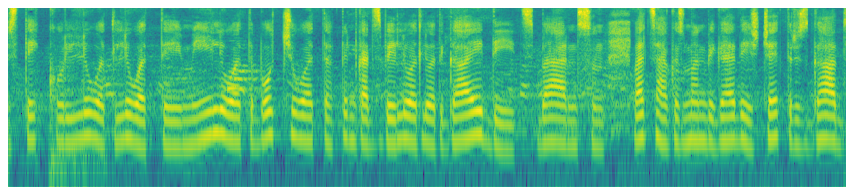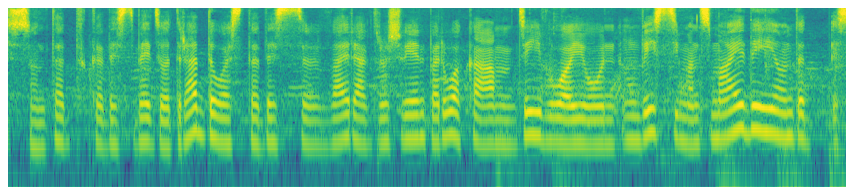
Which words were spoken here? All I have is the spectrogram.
es tiku ļoti, ļoti mīļota, bučota. Pirmkārt, es biju ļoti, ļoti gaidīts bērns, un vecāki uz mani bija gaidījuši četrus gadus. Tad, kad es beidzot rados, tad es vairāk droši vien par rokām dzīvoju, un, un visi man smaidīja. Tad es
